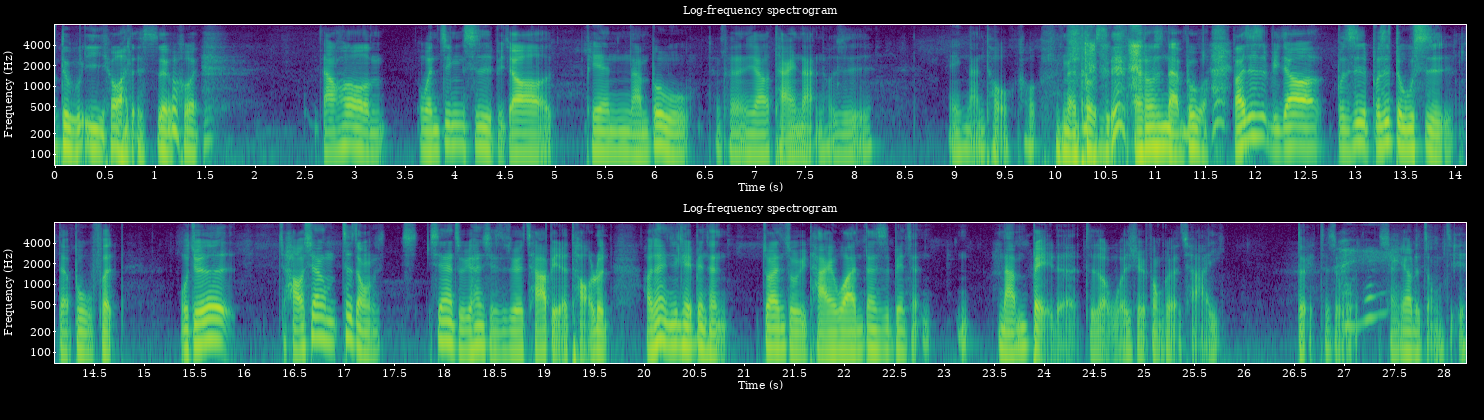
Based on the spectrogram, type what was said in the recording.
度异化的社会，然后文金是比较偏南部，可能要台南或是。诶，南投南投是南投是南部啊，反正就是比较不是不是都市的部分。我觉得好像这种现代主义和写实主义差别的讨论，好像已经可以变成专属于台湾，但是变成南北的这种文学风格的差异。对，这是我想要的总结。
